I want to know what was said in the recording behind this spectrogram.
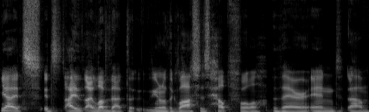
Yeah, it's it's I I love that. The, you know, the gloss is helpful there, and um,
